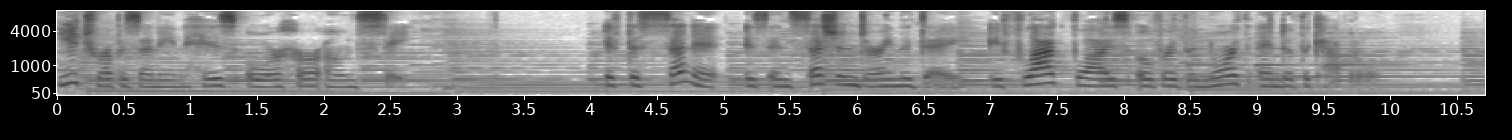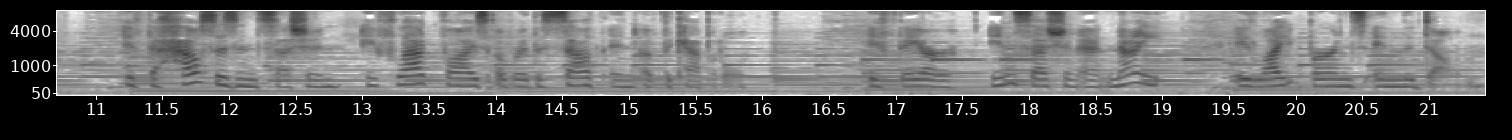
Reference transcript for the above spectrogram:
each representing his or her own state. If the Senate is in session during the day, a flag flies over the north end of the Capitol. If the House is in session, a flag flies over the south end of the Capitol. If they are in session at night, a light burns in the dome.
